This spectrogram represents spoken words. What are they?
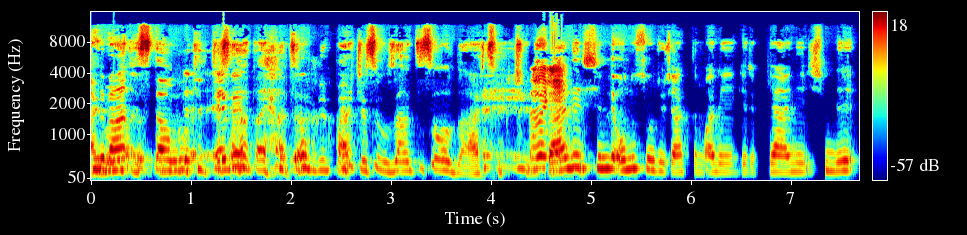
Şimdi Ayvalık ben İstanbul burada- kültür evet. sanat hayatının bir parçası, uzantısı oldu artık. Çünkü. Öyle. Ben de şimdi onu soracaktım araya girip. Yani şimdi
